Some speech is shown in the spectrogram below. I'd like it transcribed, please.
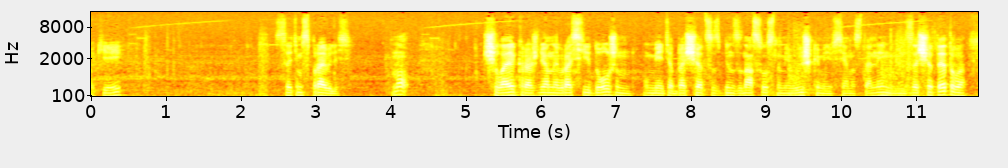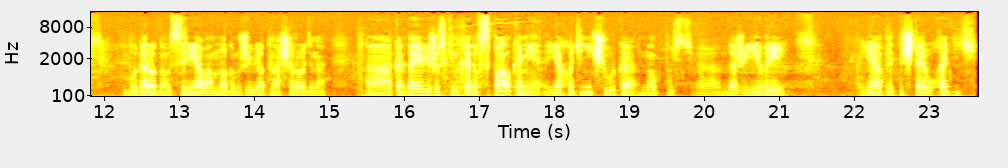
Окей. С этим справились. Ну, человек, рожденный в России, должен уметь обращаться с бензонасосными вышками и всем остальным. И за счет этого благородного сырья во многом живет наша родина. А, когда я вижу скинхедов с палками, я хоть и не чурка, но пусть э, даже и еврей, я предпочитаю уходить.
